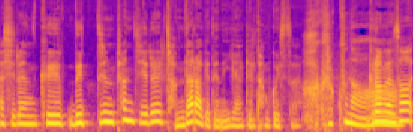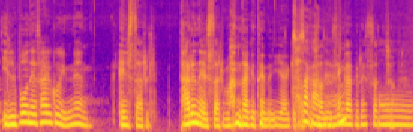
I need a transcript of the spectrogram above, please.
사실은 그 늦은 편지를 전달하게 되는 이야기를 담고 있어요. 아, 그렇구나. 그러면서 일본에 살고 있는 엘사를 다른 엘사를 만나게 되는 이야기라고 저는 생각을 했었죠. 네.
